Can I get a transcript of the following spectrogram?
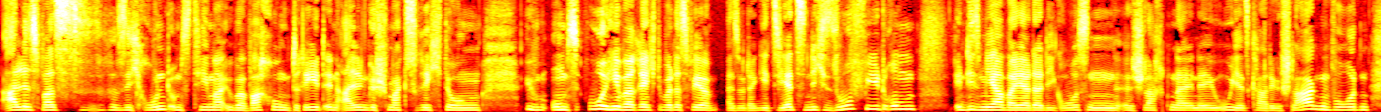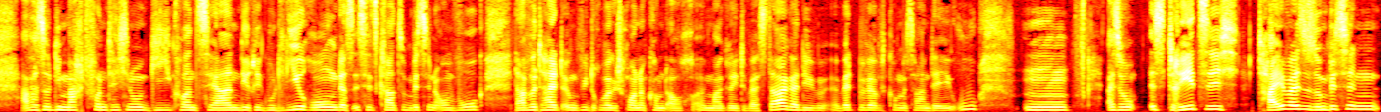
Alles, was sich rund ums Thema Überwachung dreht in allen Geschmacksrichtungen, ums Urheberrecht, über das wir, also da geht es jetzt nicht so viel drum in diesem Jahr, weil ja da die großen äh, Schlachten in der EU jetzt gerade geschlagen wurden. Aber so die Macht von Technologiekonzernen, die Regulierung, das ist jetzt gerade so ein bisschen en vogue. Da wird halt irgendwie drüber gesprochen, da kommt auch äh, Margrethe Vestager, die Wettbewerbskommissarin der EU. Mm, also es dreht sich teilweise so ein bisschen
